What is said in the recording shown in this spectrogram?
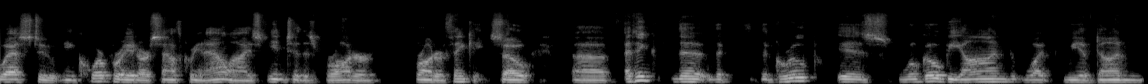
US to incorporate our South Korean allies into this broader, broader thinking. So uh, I think the, the the group is will go beyond what we have done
